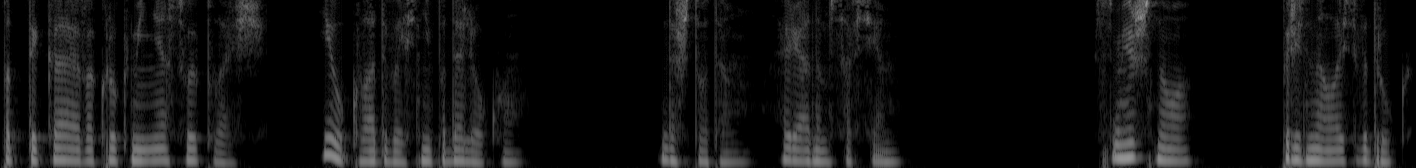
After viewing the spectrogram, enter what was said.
подтыкая вокруг меня свой плащ и укладываясь неподалеку. Да что там, рядом совсем. Смешно, призналась вдруг.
